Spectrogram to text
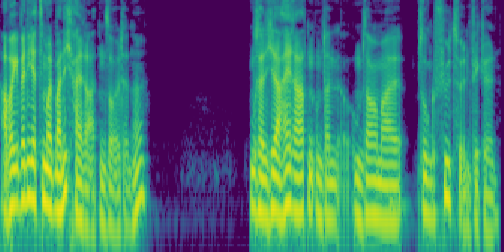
Aber wenn ich jetzt mal nicht heiraten sollte, ne? Muss ja nicht jeder heiraten, um dann, um, sagen wir mal, so ein Gefühl zu entwickeln.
